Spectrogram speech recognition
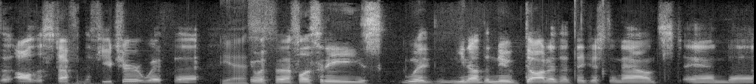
the all the stuff in the future with uh, Yes. with uh, Felicity's with you know the new daughter that they just announced and uh,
